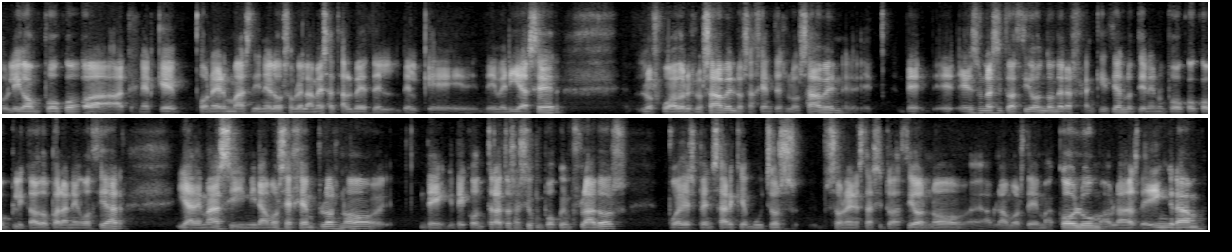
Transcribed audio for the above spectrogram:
obliga un poco a, tener que poner más dinero sobre la mesa tal vez del, que debería ser. Los jugadores lo saben, los agentes lo saben. Eh, eh, es una situación donde las franquicias lo tienen un poco complicado para negociar y además si miramos ejemplos ¿no? de, de contratos así un poco inflados, puedes pensar que muchos son en esta situación, ¿no? Eh, hablamos de McCollum, hablabas de Ingram,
